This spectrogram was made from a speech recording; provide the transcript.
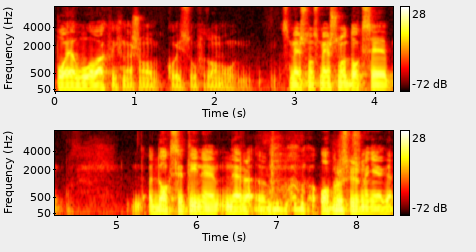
pojavu ovakvih, znaš, ono, koji su fazonu smešno, smešno, dok se, dok se ti ne, ne obrušiš na njega.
